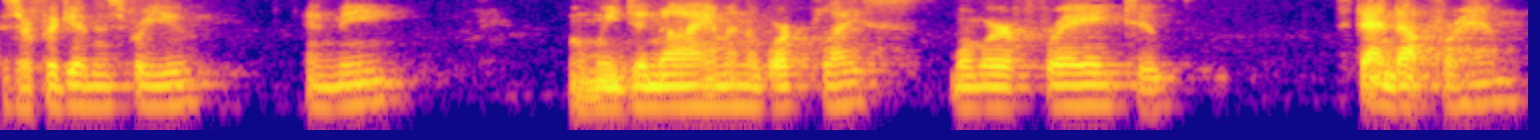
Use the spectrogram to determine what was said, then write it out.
Is there forgiveness for you and me when we deny him in the workplace, when we're afraid to stand up for him?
